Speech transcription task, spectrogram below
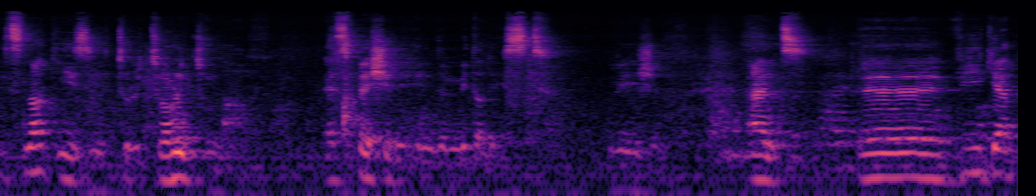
it's not easy to return to love, especially in the Middle East region. And uh, we get,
